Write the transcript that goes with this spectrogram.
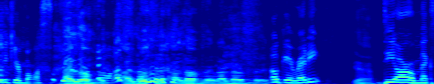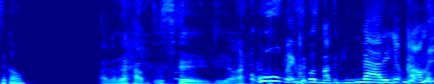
pick your boss. I love them. I love them. I love them. I love them. Okay, ready? Yeah. DR or Mexico? I'm gonna have to say DR. Ooh, Mexico's about to be mad in your comment.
